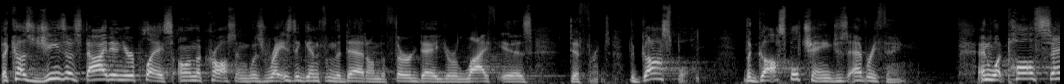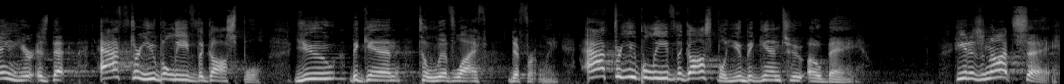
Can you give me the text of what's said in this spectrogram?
because Jesus died in your place on the cross and was raised again from the dead on the third day, your life is different. The gospel, the gospel changes everything. And what Paul's saying here is that after you believe the gospel, you begin to live life differently. After you believe the gospel, you begin to obey. He does not say,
